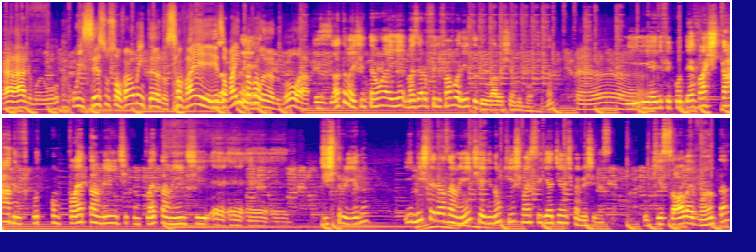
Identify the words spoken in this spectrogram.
caralho, mano. O, o incesto só vai aumentando, só vai, só vai Exatamente. encavalando. Vamos lá. Exatamente, então aí. Mas era o filho favorito do Alexandre Borges, né? Ah, E ele ficou devastado, ficou completamente, completamente é, é, é, é, destruído. E misteriosamente ele não quis mais seguir adiante com a investigação. O que só levanta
